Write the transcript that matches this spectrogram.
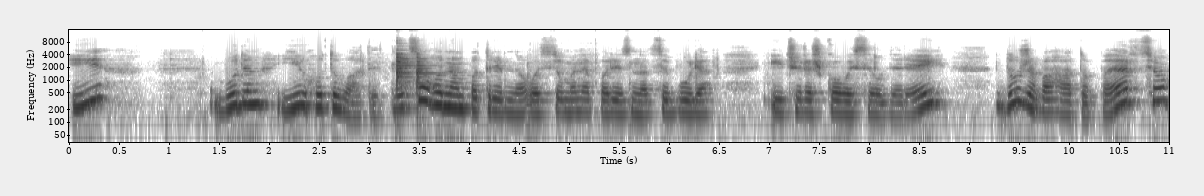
і будемо їх готувати. Для цього нам потрібно, ось у мене порізана цибуля і черешковий сельдерей, дуже багато перцю,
